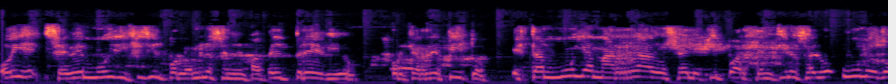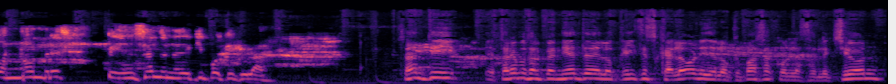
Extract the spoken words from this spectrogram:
Hoy se ve muy difícil, por lo menos en el papel previo, porque repito, está muy amarrado ya el equipo argentino, salvo uno o dos nombres pensando en el equipo titular. Santi, estaremos al pendiente de lo que dice Scaloni, de lo que pasa con la selección.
